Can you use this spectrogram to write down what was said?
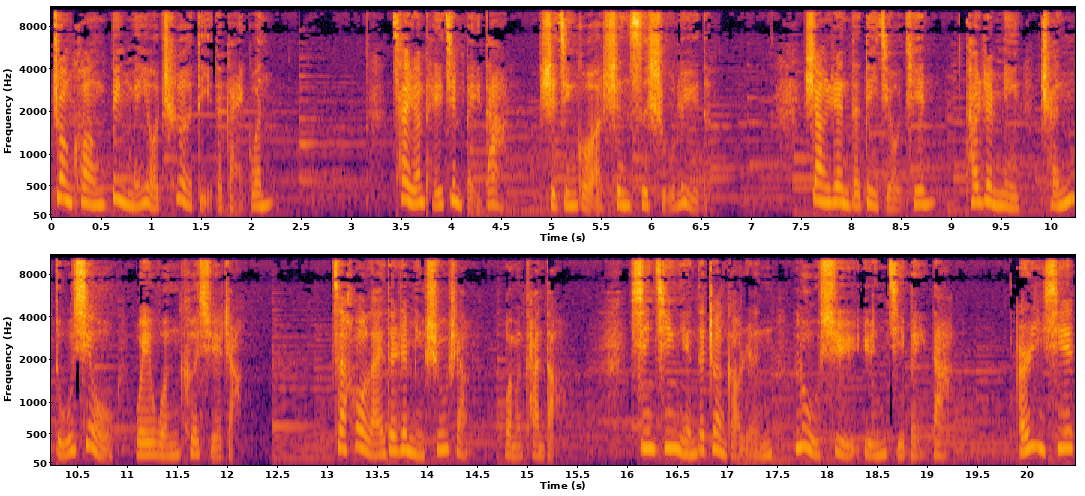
状况并没有彻底的改观。蔡元培进北大是经过深思熟虑的。上任的第九天，他任命陈独秀为文科学长。在后来的任命书上，我们看到，《新青年》的撰稿人陆续云集北大，而一些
